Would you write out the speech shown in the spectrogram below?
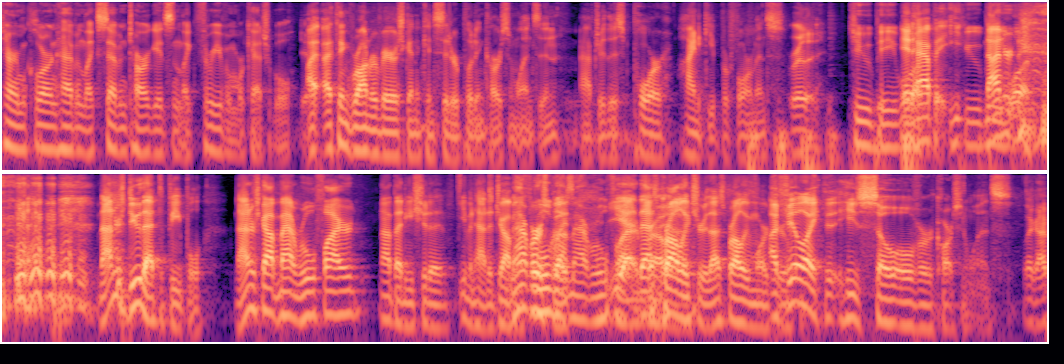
Terry McLaurin having like seven targets and like three of them were catchable. I, I think Ron Rivera is going to consider putting Carson Wentz in after this poor Heinicke performance. Really? QB, It happened. He, QB Niners, one. Niners do that to people. Niners got Matt Rhule fired. Not that he should have even had a job in Matt the first Rhule got place. Matt Rhule fired. Yeah, that's bro. probably true. That's probably more true. I feel like that he's so over Carson Wentz. Like I,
